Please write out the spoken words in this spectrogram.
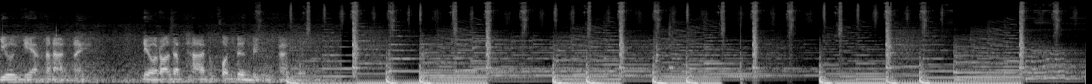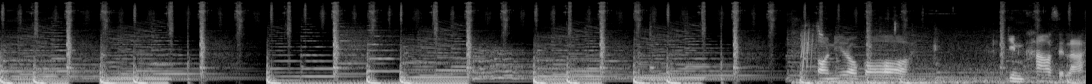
เยอะแยะขนาดไหน เดี๋ยวเราจะพาทุกคนเดินไปดูกัน นี้เราก็กินข้าวเสร็จแล้ว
